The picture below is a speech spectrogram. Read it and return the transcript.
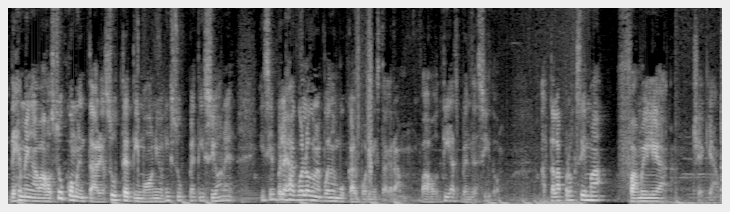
Déjenme en abajo sus comentarios, sus testimonios y sus peticiones. Y siempre les acuerdo que me pueden buscar por Instagram bajo Días Bendecido. Hasta la próxima familia. Chequeamos.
